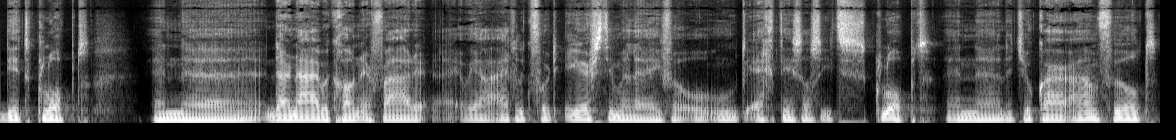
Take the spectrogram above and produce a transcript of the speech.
dit klopt. En eh, daarna heb ik gewoon ervaren, eh, ja, eigenlijk voor het eerst in mijn leven, hoe het echt is als iets klopt. En eh, dat je elkaar aanvult,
